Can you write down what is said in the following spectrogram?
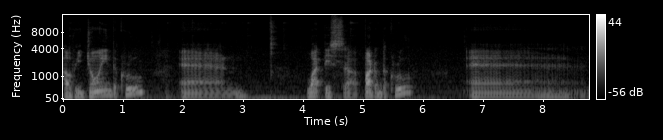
How he joined the crew and what is uh, part of the crew and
